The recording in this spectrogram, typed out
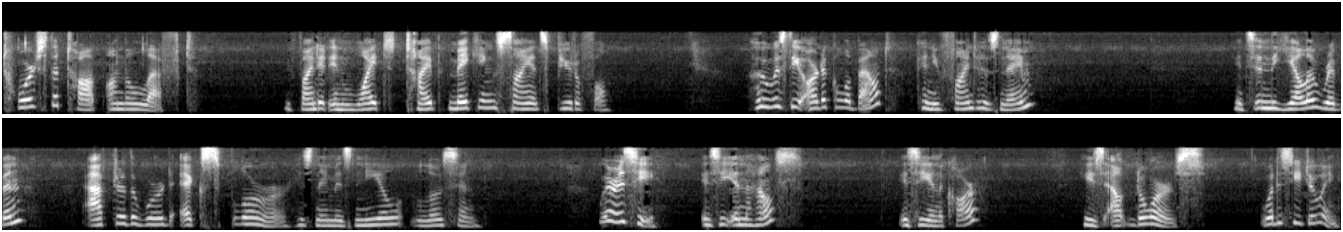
towards the top on the left. You find it in white type, Making Science Beautiful. Who is the article about? Can you find his name? It's in the yellow ribbon after the word explorer. His name is Neil Losin. Where is he? Is he in the house? Is he in the car? He's outdoors. What is he doing?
